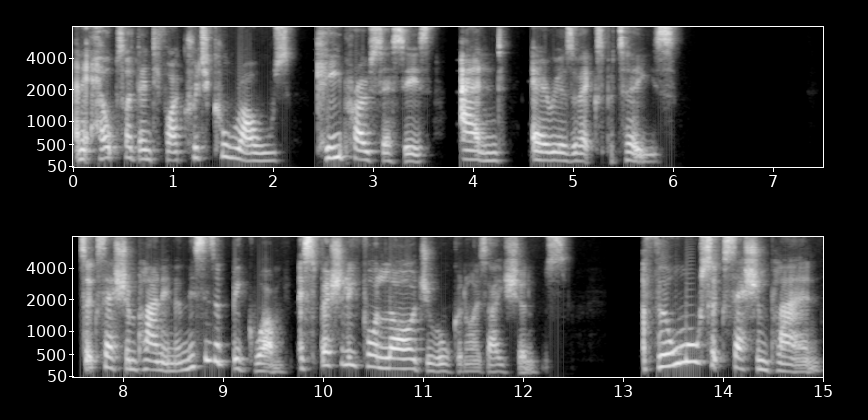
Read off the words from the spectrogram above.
and it helps identify critical roles, key processes, and areas of expertise. Succession planning, and this is a big one, especially for larger organisations. A formal succession plan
